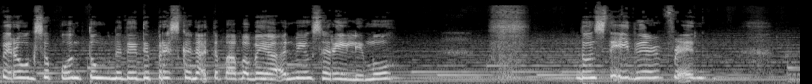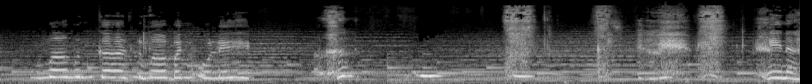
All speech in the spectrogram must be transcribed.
Pero wag sa puntong nade-depress ka na at napapabayaan mo yung sarili mo. Don't stay there, friend. Umangon ka at lumaban uli. Nina,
